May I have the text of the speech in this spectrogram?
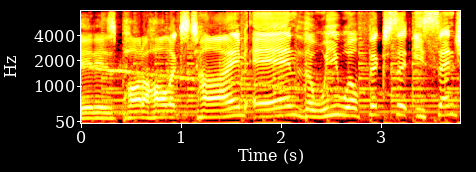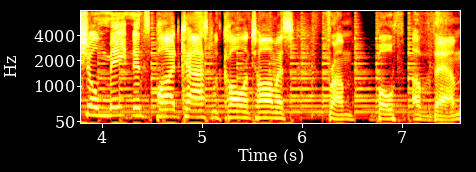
It is Podaholics time and the We Will Fix It Essential Maintenance Podcast with Colin Thomas from both of them.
